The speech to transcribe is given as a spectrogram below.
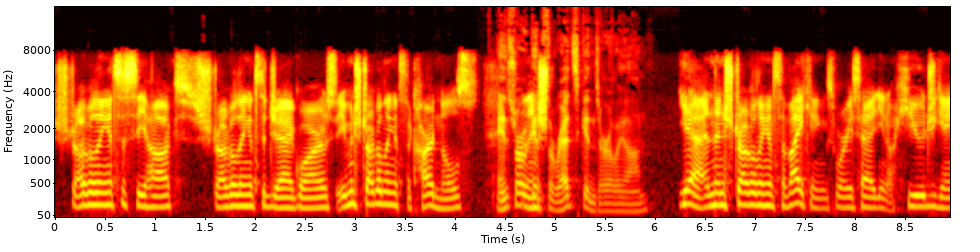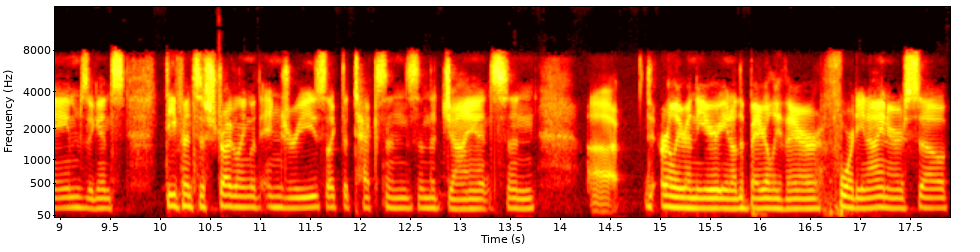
struggling against the Seahawks, struggling against the Jaguars, even struggling against the Cardinals. And struggled against the Redskins early on. Yeah, and then struggled against the Vikings, where he's had you know huge games against defenses struggling with injuries like the Texans and the Giants, and uh, earlier in the year, you know, the barely there 49ers. So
